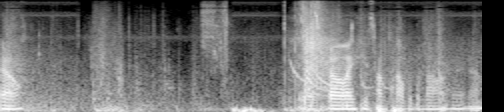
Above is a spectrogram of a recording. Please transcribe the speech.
No. Yeah, I feel like he's on top of the mountain right now.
